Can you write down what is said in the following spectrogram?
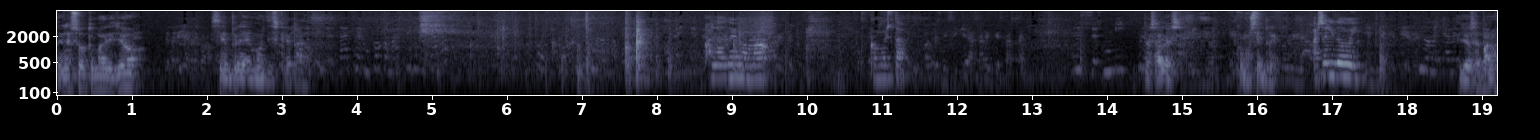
en eso tu madre y yo siempre hemos discrepado. Hablando de mamá, ¿cómo está? Ya sabes, como siempre. ¿Ha salido hoy? Que yo sepa, no.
